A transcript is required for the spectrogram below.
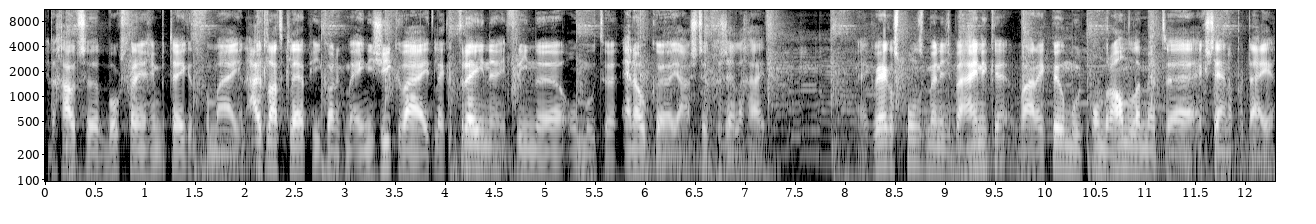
De Goudse Boksvereniging betekent voor mij een uitlaatklep. Hier kan ik mijn energie kwijt, lekker trainen, vrienden ontmoeten en ook uh, ja, een stuk gezelligheid. Ik werk als sponsormanager bij Heineken, waar ik veel moet onderhandelen met uh, externe partijen.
